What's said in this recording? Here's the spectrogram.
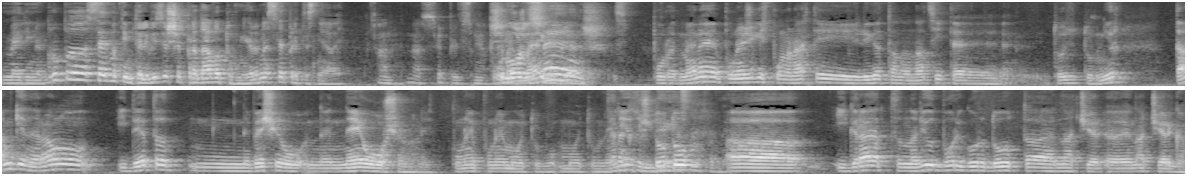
медийна група. Седмата им телевизия ще предава турнира, не се притеснявай. А, аз се притеснявам. Ще може да си го гледаш. Според мен, понеже ги споменахте и Лигата на нациите, този турнир, там генерално идеята не беше, не, не е лоша, нали? поне, поне моето, моето да, мнение, защото идея съм твърден. а, играят нали, отбори горе-долу от една, чер, една черга.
